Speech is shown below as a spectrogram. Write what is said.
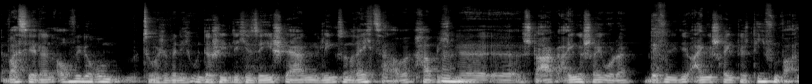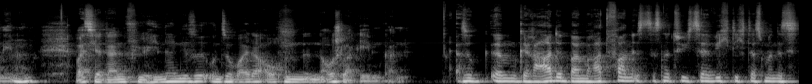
Was ja dann auch wiederum, zum Beispiel wenn ich unterschiedliche Sehstärken links und rechts habe, habe ich mhm. eine äh, stark eingeschränkte oder definitiv eingeschränkte Tiefenwahrnehmung. Mhm. Was ja dann für Hindernisse und so weiter auch einen, einen Ausschlag geben kann. Also ähm, gerade beim Radfahren ist es natürlich sehr wichtig, dass man es,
